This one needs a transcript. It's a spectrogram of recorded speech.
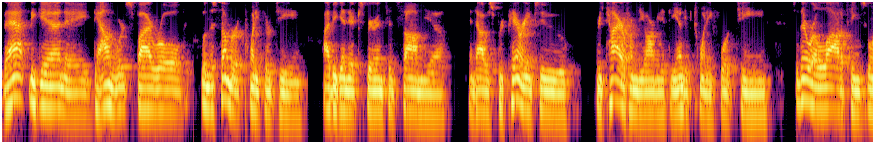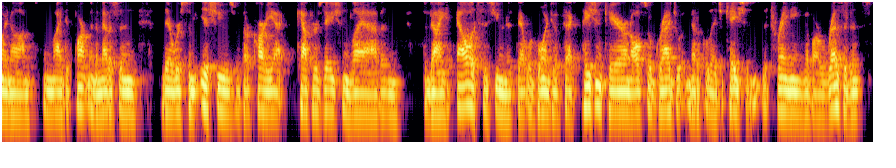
That began a downward spiral. In the summer of 2013, I began to experience insomnia and I was preparing to retire from the Army at the end of 2014. So there were a lot of things going on in my Department of Medicine. There were some issues with our cardiac catheterization lab and the dialysis unit that were going to affect patient care and also graduate medical education, the training of our residents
